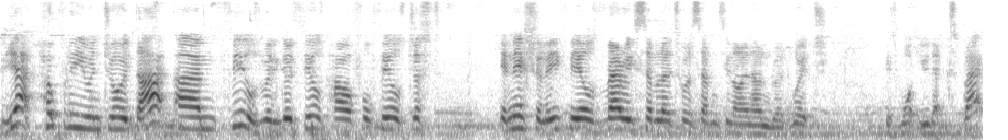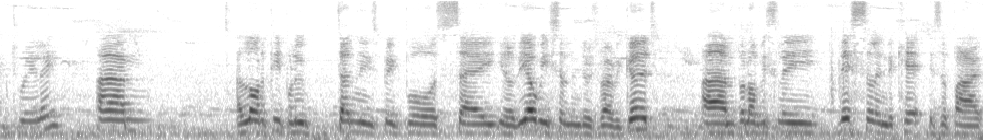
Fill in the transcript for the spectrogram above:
yeah, hopefully you enjoyed that. Um, feels really good, feels powerful, feels just initially feels very similar to a 7900, which is what you'd expect really. Um, a lot of people who've done these big bores say, you know, the OE cylinder is very good, um, but obviously this cylinder kit is about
